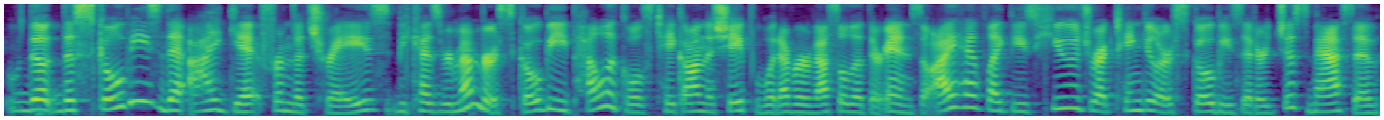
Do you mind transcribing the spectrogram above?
the the scobies that I get from the trays because remember scoby pellicles take on the shape of whatever vessel that they're in. So I have like these huge rectangular scobies that are just massive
